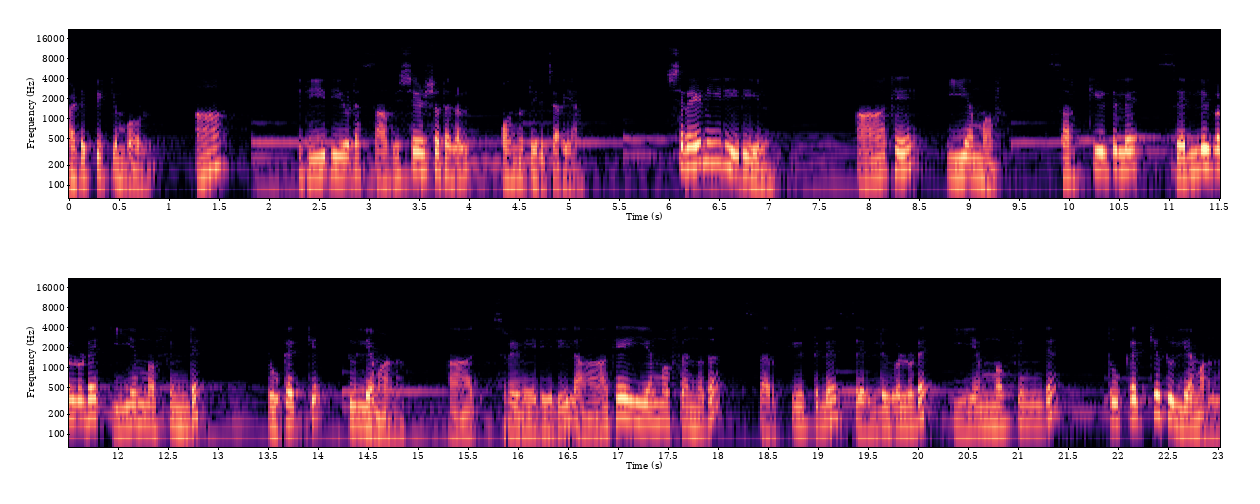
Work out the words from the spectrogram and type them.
ഘടിപ്പിക്കുമ്പോൾ ആ രീതിയുടെ സവിശേഷതകൾ ഒന്ന് തിരിച്ചറിയാം. ശ്രേണീ രീതിയിൽ ആകെ ഇ എം എഫ് സർക്യൂട്ടിലെ സെല്ലുകളുടെ ഇ എം എഫിന്റെ തുകയ്ക്ക് തുല്യമാണ്. ആ ശ്രേണി രീതിയിൽ ആകെ ഇ എം എഫ് എന്നത് സർക്യൂട്ടിലെ സെല്ലുകളുടെ ഇ എം എഫിന്റെ തുകയ്ക്ക് തുല്യമാണ്.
